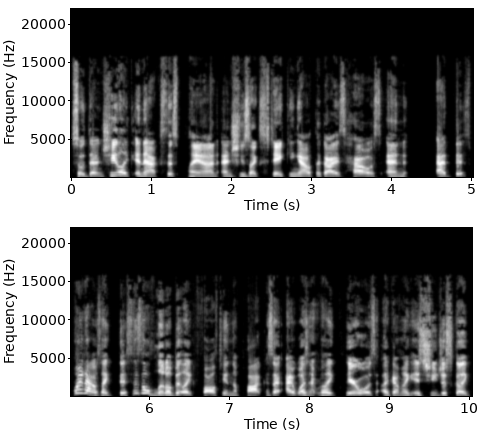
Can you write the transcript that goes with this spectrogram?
so then she like enacts this plan and she's like staking out the guy's house. And at this point i was like this is a little bit like faulty in the plot because I, I wasn't really clear what was like i'm like is she just like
